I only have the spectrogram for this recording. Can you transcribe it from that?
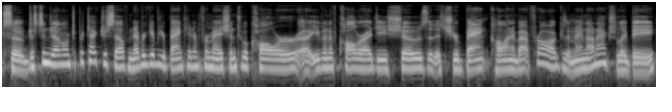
So, just in general, to protect yourself, never give your banking information to a caller, uh, even if caller ID shows that it's your bank calling about fraud, because it may not actually be.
